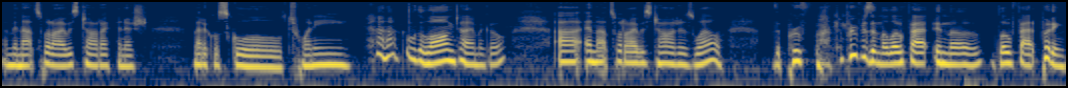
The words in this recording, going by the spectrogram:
I mean, that's what I was taught. I finished medical school 20, a long time ago, uh, and that's what I was taught as well the proof the proof is in the low fat in the low fat pudding.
